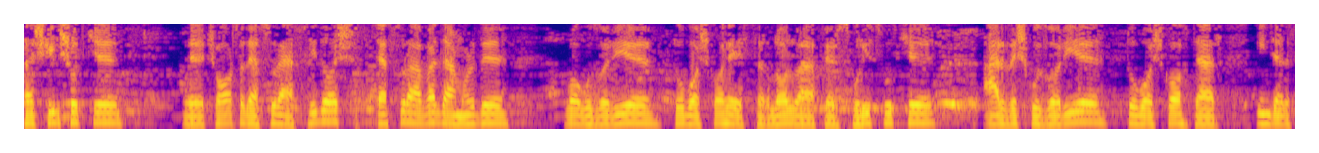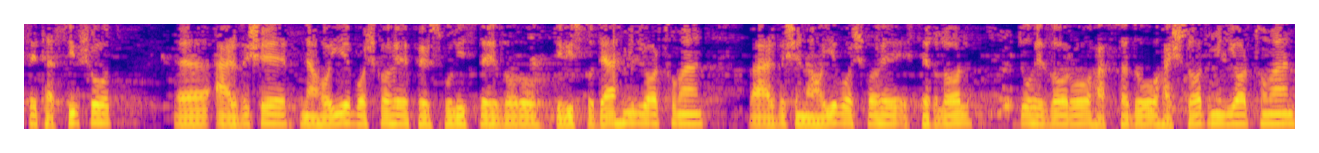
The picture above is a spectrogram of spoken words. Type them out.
تشکیل شد که چهار تا دستور اصلی داشت. دستور اول در مورد واگذاری دو باشگاه استقلال و پرسپولیس بود که ارزش گذاری دو باشگاه در این جلسه تصویب شد. ارزش نهایی باشگاه پرسپولیس 3210 میلیارد تومن و ارزش نهایی باشگاه استقلال 2780 میلیارد تومن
